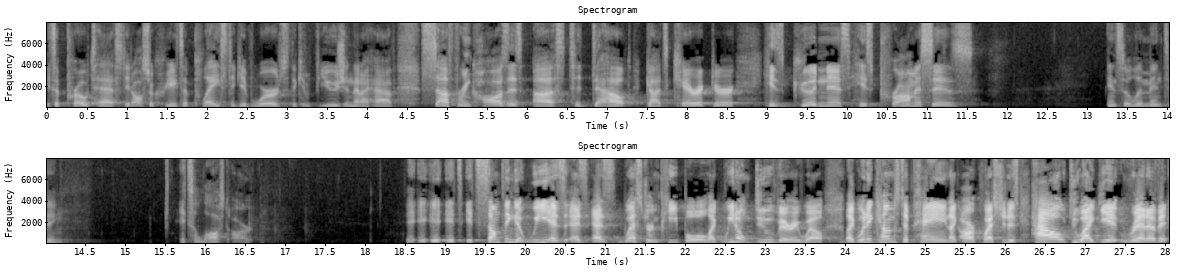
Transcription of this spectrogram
it's a protest. It also creates a place to give words to the confusion that I have. Suffering causes us to doubt God's character, His goodness, His promises. And so, lamenting, it's a lost art. It, it, it's, it's something that we as, as, as Western people, like, we don't do very well. Like, when it comes to pain, like, our question is, how do I get rid of it?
